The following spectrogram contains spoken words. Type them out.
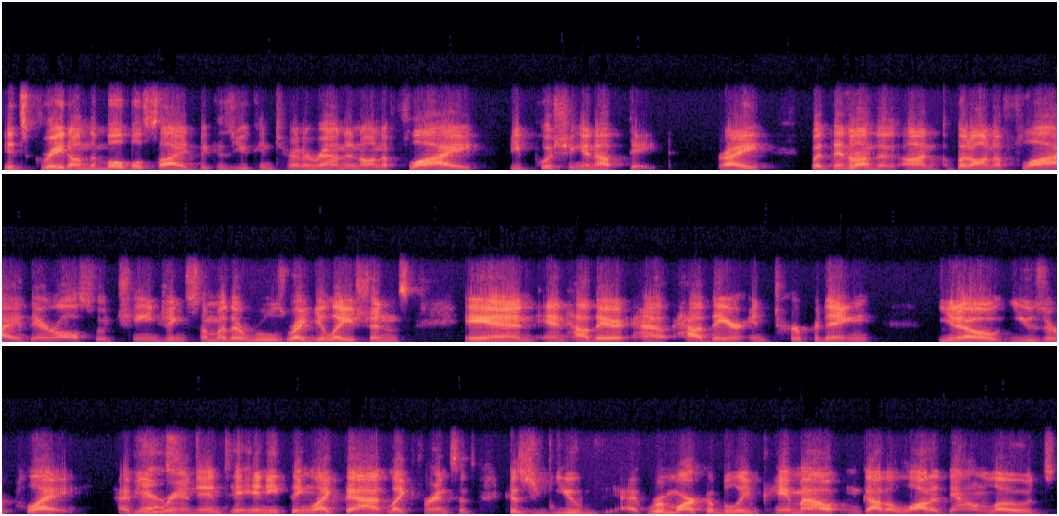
it's great on the mobile side because you can turn around and on a fly be pushing an update right? But then on the on but on a fly they're also changing some of their rules regulations and and how they're how, how they're interpreting you know user play have yes. you ran into anything like that? Like, for instance, because you remarkably came out and got a lot of downloads.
